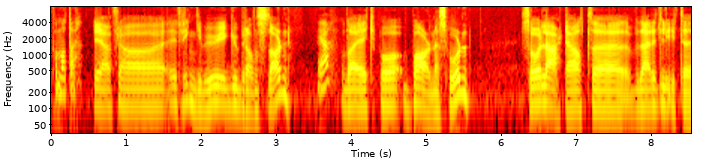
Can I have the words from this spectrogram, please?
på en måte. Jeg er fra Ringebu i Gudbrandsdalen. Ja. Og da jeg gikk på barneskolen, så lærte jeg at eh, det er et lite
